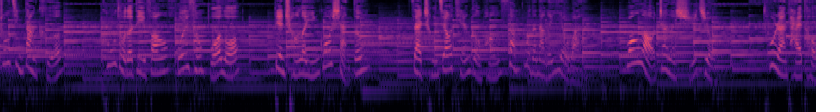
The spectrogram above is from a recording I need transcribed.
装进蛋壳，空头的地方糊一层薄萝，变成了荧光闪灯。在城郊田埂旁散步的那个夜晚，汪老站了许久，突然抬头。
